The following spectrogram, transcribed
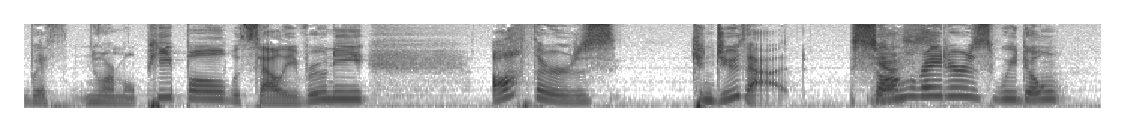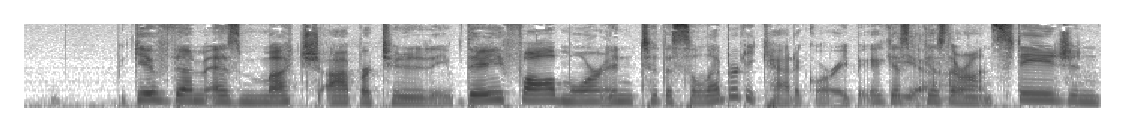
with normal people, with Sally Rooney, authors can do that. Songwriters, we don't give them as much opportunity. They fall more into the celebrity category, I guess because they're on stage and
